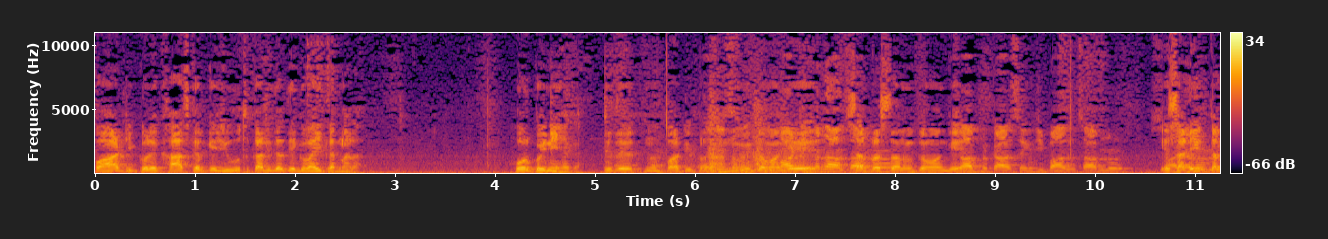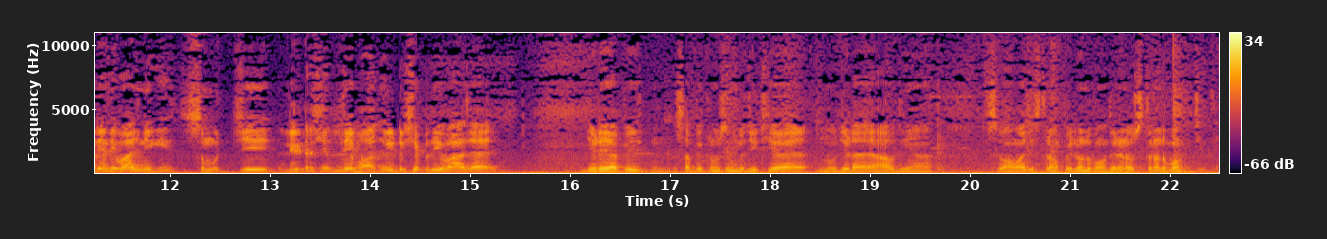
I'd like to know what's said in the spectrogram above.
ਪਾਰਟੀ ਕੋਲੇ ਖਾਸ ਕਰਕੇ ਯੂਥ ਅਕਾਲੀ ਦਲ ਦੀ ਅਗਵਾਈ ਕਰਨ ਵਾਲਾ। ਹੋਰ ਕੋਈ ਨਹੀਂ ਹੈਗਾ। ਜਿਹਦੇ ਪਾਰਟੀ ਪ੍ਰਧਾਨ ਨੂੰ ਵੀ ਕਵਾਂਗੇ ਸਰਪ੍ਰਸਤਾਂ ਨੂੰ ਵੀ ਕਵਾਂਗੇ। ਪ੍ਰਕਾਸ਼ ਸਿੰਘ ਜੀ ਬਾਦਲ ਸਾਹਿਬ ਨੂੰ ਇਹ ਸਾਡੀ ਇਕੱਲਿਆਂ ਦੀ ਆਵਾਜ਼ ਨਹੀਂ ਗੀ ਸਮੁੱਚੀ ਲੀਡਰਸ਼ਿਪ ਦੀ ਆਵਾਜ਼ ਹੈ। ਲੀਡਰਸ਼ਿਪ ਦੀ ਆਵਾਜ਼ ਹੈ ਜਿਹੜੇ ਆ ਵੀ ਸਭ ਬਿਕਰਮ ਸਿੰਘ ਮਜੀਠੀਆ ਨੂੰ ਜਿਹੜਾ ਹੈ ਆਪਦੀਆਂ ਸੇਵਾਵਾਂ ਜਿਸ ਤਰ੍ਹਾਂ ਪਹਿਲਾਂ ਨਿਭਾਉਂਦੇ ਰਹੇ ਨੇ ਉਸ ਤਰ੍ਹਾਂ ਨਿਭਾਉਣੀ ਚਾਹੀਦੀ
